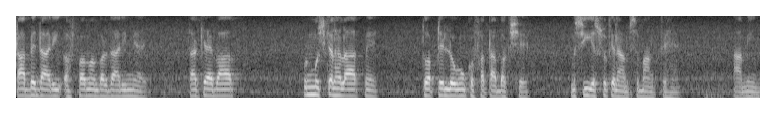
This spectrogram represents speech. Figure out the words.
ताबेदारी और फर्मा बरदारी में आए, ताकि अब आप उन मुश्किल हालात में तो अपने लोगों को फ़तह बख्शे। मसीह यसु के नाम से मांगते हैं। आमीन।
